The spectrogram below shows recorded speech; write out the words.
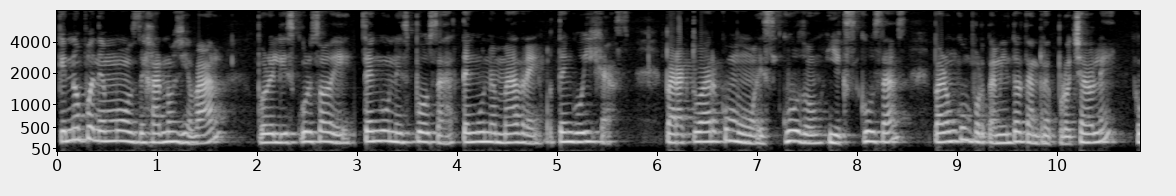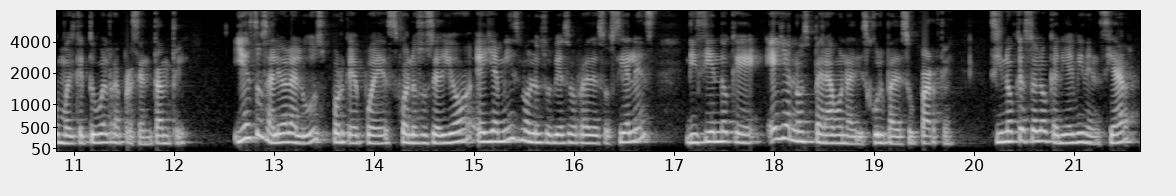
que no podemos dejarnos llevar por el discurso de tengo una esposa, tengo una madre o tengo hijas, para actuar como escudo y excusas para un comportamiento tan reprochable como el que tuvo el representante. Y esto salió a la luz porque, pues, cuando sucedió, ella misma lo subió a sus redes sociales diciendo que ella no esperaba una disculpa de su parte, sino que solo quería evidenciar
